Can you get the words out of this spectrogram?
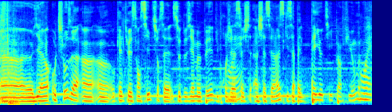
Euh, Il y a autre chose à- à- à- auquel tu es sensible sur ce, ce deuxième EP du projet Ouais. HSRS qui s'appelle Peyote Perfume. Ouais.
